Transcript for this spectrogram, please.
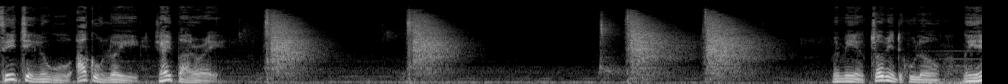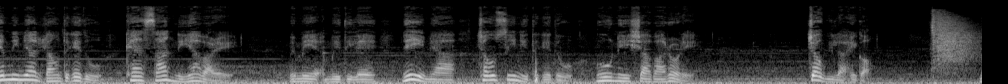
ဆေးကျိန်လုံးကိုအကုံလွှဲရိုက်ပါတော့တယ်မမေရဲ့ကြောပြင်တစ်ခုလုံးငရဲမီးများလောင်တကဲ့သို့ခန်းစားနေရပါတယ်မမေရဲ့အမေဒီလည်းနေရည်များချောင်းစီးနေတကဲ့သို့ငိုနေရှာပါတော့တယ်ကြောက်ပြီလားဟဲ့ကောင်မ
